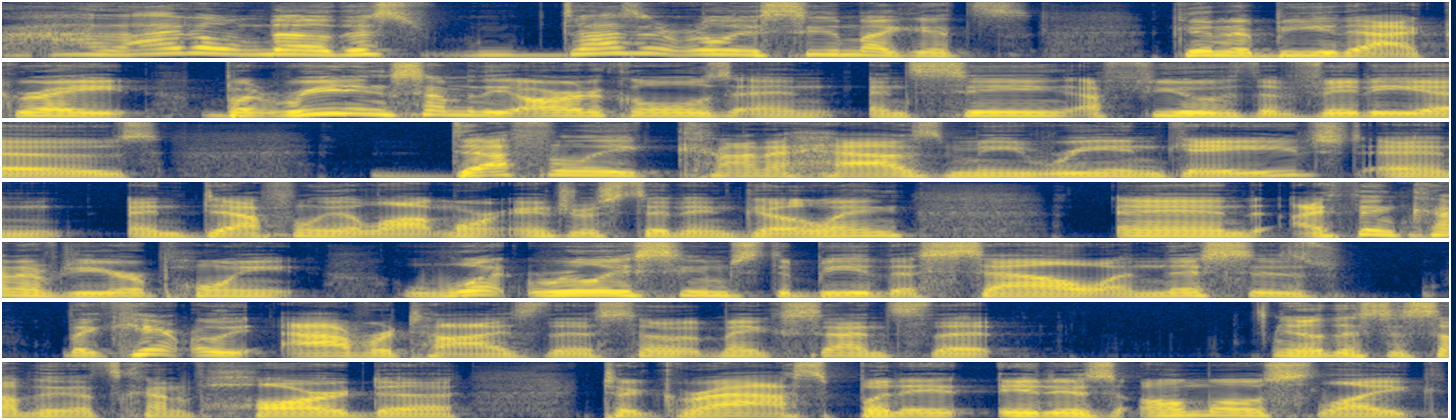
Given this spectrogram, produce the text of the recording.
"Ah, I don't know. This doesn't really seem like it's gonna be that great. But reading some of the articles and and seeing a few of the videos definitely kind of has me re-engaged and and definitely a lot more interested in going. And I think kind of to your point, what really seems to be the sell, and this is they can't really advertise this, so it makes sense that you know this is something that's kind of hard to to grasp but it, it is almost like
